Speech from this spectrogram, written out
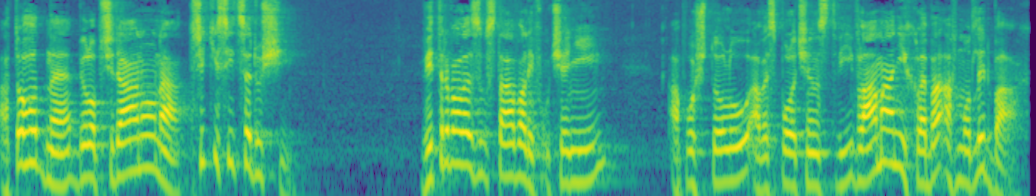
A toho dne bylo přidáno na tři tisíce duší. Vytrvale zůstávali v učení a poštolu a ve společenství, v lámání chleba a v modlitbách.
